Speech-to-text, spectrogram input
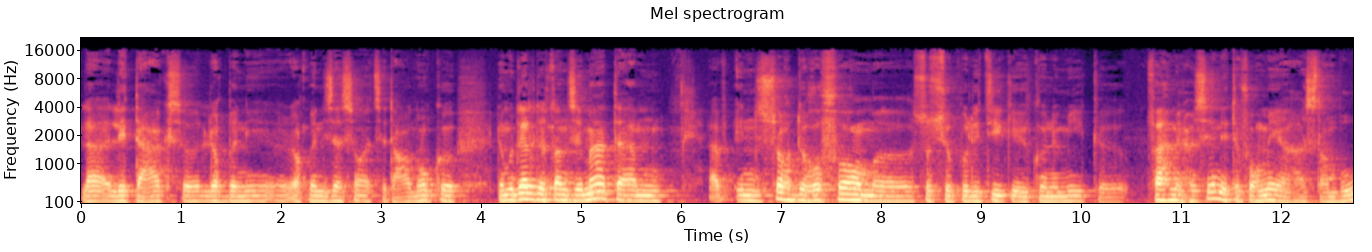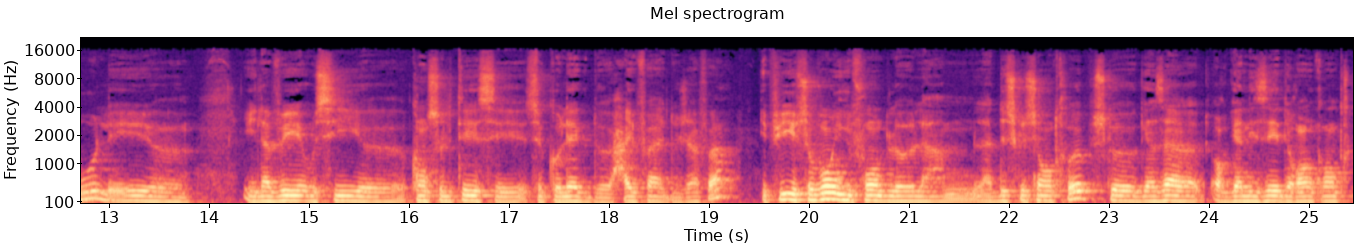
les taxes, l'urbanisation, etc. Donc euh, le modèle de Tanzimat a, une sorte de réforme euh, sociopolitique et économique. Fahm el-Hussein était formé à Istanbul et il avait aussi consulté ses, collègues de Haïfa et de Jaffa. Et puis souvent, ils font la, discussion entre eux, puisque Gaza organisait des rencontres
